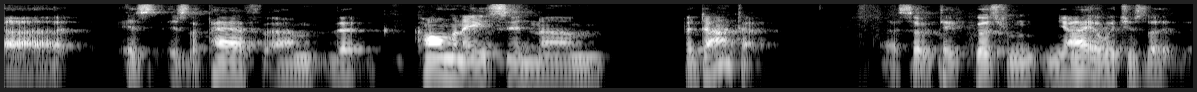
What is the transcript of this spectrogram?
uh, is is the path um, that culminates in um, Vedanta. Uh, so it goes from Nyaya, which is the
